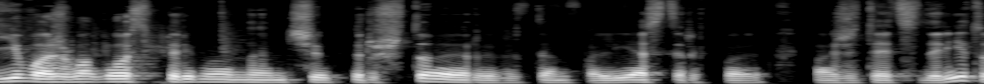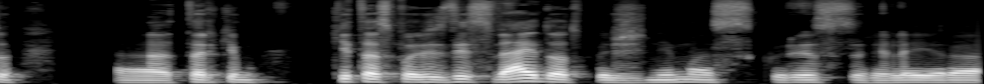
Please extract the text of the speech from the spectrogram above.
gyvo žmogaus primenančiu pirštu ir, ir ten paliesti ir, pažiūrėjau, tai atsidarytų. Tarkim, kitas pavyzdys - veido atpažinimas, kuris realiai yra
